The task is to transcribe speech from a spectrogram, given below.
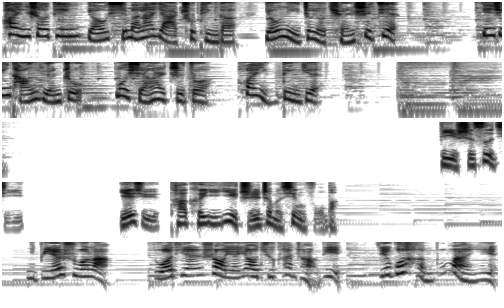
欢迎收听由喜马拉雅出品的《有你就有全世界》，烟熏堂原著，木贤儿制作。欢迎订阅第十四集。也许他可以一直这么幸福吧。你别说了，昨天少爷要去看场地，结果很不满意，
